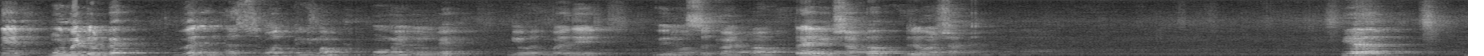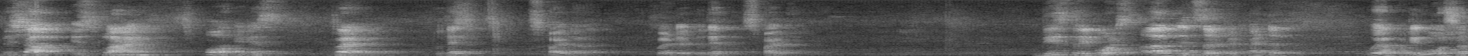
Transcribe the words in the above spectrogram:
The movement will be very less or minimum movement will be given by the universal joint from driving shaft to driven shaft. Here the shaft is planned or it is welded to the spider. Welded to the spider. These three bolts are inserted and we are putting washer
